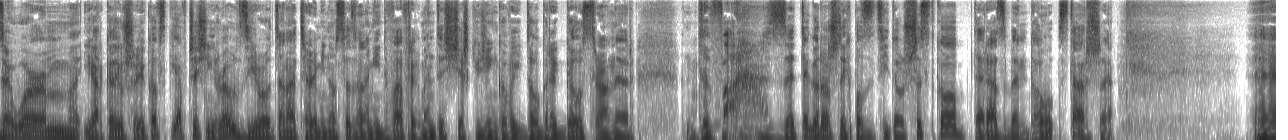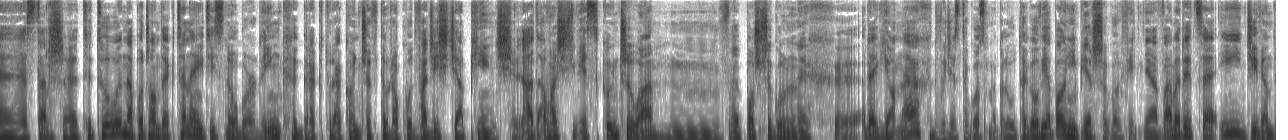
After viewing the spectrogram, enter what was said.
The Worm i Arkadiusz Szejkowski, a wcześniej Road Zero Dana Terminusa, za nami dwa fragmenty ścieżki dźwiękowej do gry Ghost Runner 2. Z tegorocznych pozycji to wszystko, teraz będą starsze. E, starsze tytuły. Na początek 1080 Snowboarding, gra, która kończy w tym roku 25 lat, a właściwie skończyła mm, w poszczególnych e, regionach 28 lutego w Japonii, 1 kwietnia w Ameryce i 9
